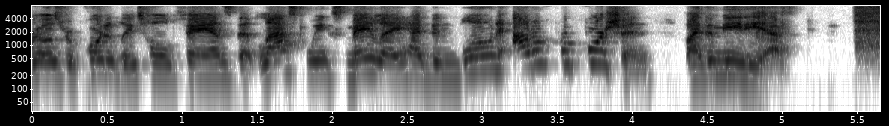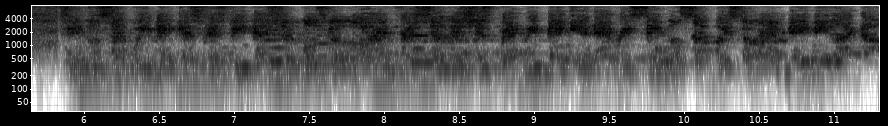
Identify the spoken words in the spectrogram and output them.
Rose reportedly told fans that last week's melee had been blown out of proportion by the media. Single we make as crispy vegetables galore and fresh delicious bread we make in every single Subway store and maybe like a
